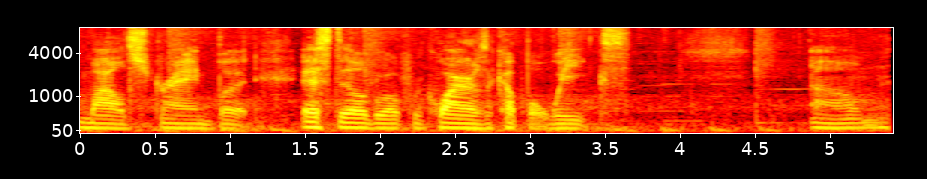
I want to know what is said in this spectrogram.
mild strain, but it still requires a couple weeks. Um,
